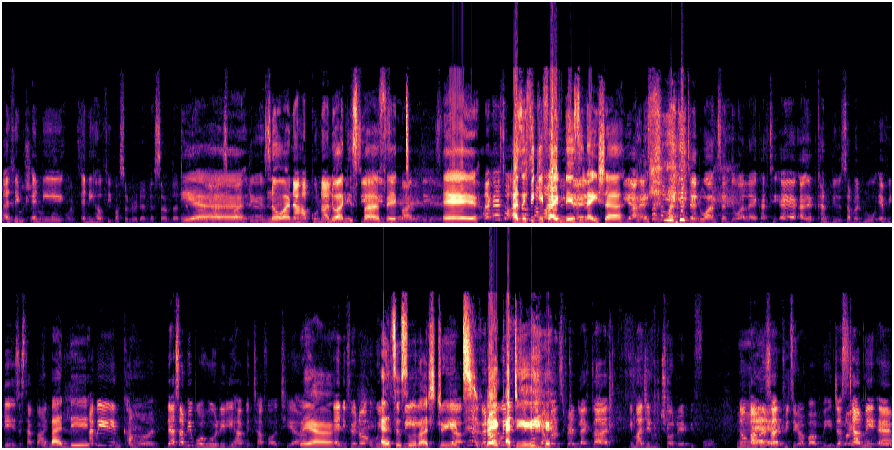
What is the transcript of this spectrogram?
I think any any healthy person would understand that. Yeah. Has bad days. No one- Na hakuna no one is perfect. Eh, Like I saw, I if someone five days tweeted- inaisha. Yeah, I saw someone tweeted once and they were like, "Ati, eh, I can't be with someone who every day is just a bad, Bad day. I mean, come on. There are some people who really have it tough out here. Yeah. And if you're not willing I also to be, saw that tweet. Yeah, if you're Like, not willing to ati- be someone's friend like that, imagine Mchore before. Don't come and start tweeting about me. Just tell me, eh,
